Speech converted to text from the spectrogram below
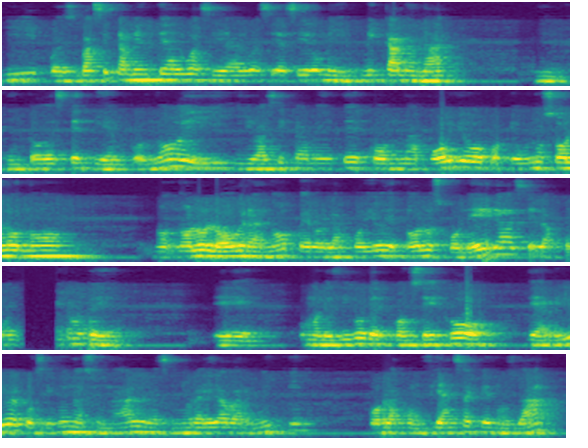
Y pues básicamente algo así, algo así ha sido mi, mi caminar en, todo este tiempo, ¿no? Y, y, básicamente con apoyo, porque uno solo no, no, no, lo logra, ¿no? Pero el apoyo de todos los colegas, el apoyo de, de como les digo, del Consejo de arriba, el Consejo Nacional, la señora Ida Barniti, por la confianza que nos da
